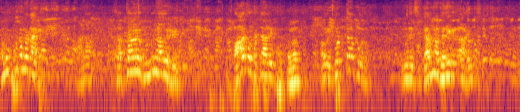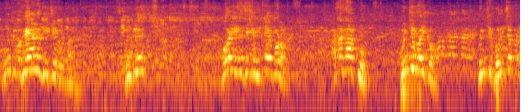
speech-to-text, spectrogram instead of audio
அவங்க கொடுக்க மாட்டாங்க. ஆனா சத்தான குருநாதர்கள் பார்வைப்பட்டாலே போதும். அவரை தொட்டா போதும். உங்களுடைய கர்ம விதைகளால் மூன்று வகையான தீட்சை கொடுப்பாங்க ஒன்று கோழி என்ன செய்ய முட்டையை போடும். அடகாக்கும் குஞ்சு பொறிக்கும். குஞ்சு பொறிச்சப்பட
